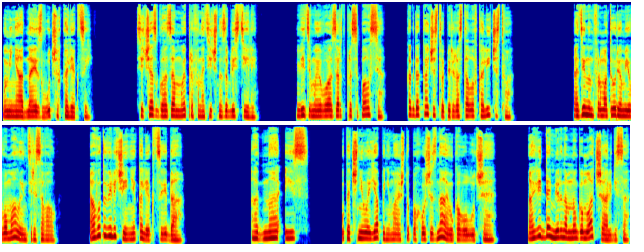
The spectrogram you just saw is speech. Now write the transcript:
У меня одна из лучших коллекций. Сейчас глаза мэтра фанатично заблестели. Видимо, его азарт просыпался, когда качество перерастало в количество. Один информаториум его мало интересовал, а вот увеличение коллекции – да. «Одна из...» – уточнила я, понимая, что, похоже, знаю, у кого лучшая. А ведь Дамир намного младше Альгиса.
